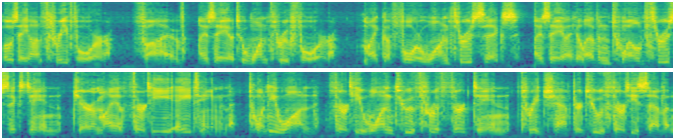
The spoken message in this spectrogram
Hosea 3:4, 5, Isaiah 2 1 through 4. Micah 4 1 through 6, Isaiah 11 12 through 16, Jeremiah 30 18, 21, 31 2 through 13, 3 chapter 2 37,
